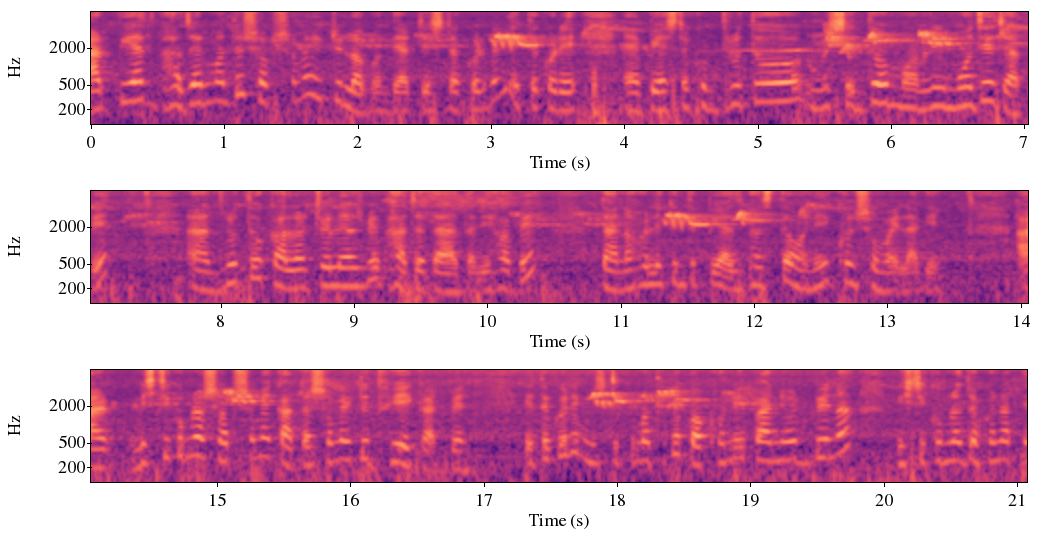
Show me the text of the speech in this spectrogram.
আর পেঁয়াজ ভাজার মধ্যে সবসময় একটু লবণ দেওয়ার চেষ্টা করবেন। এতে করে পেঁয়াজটা খুব দ্রুত সিদ্ধ মানে মজে যাবে। দ্রুত কালার চলে আসবে, ভাজা তাড়াতাড়ি হবে। তা না হলে কিন্তু পেঁয়াজ ভাজতে অনেকক্ষণ সময় লাগে। আর মিষ্টি কুমড়া সবসময় কাটার সময় একটু ধুয়ে কাটবেন। এতে করে মিষ্টি কুমড়া থেকে কখনোই পানি উঠবে না। মিষ্টি কুমড়া যখন আপনি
